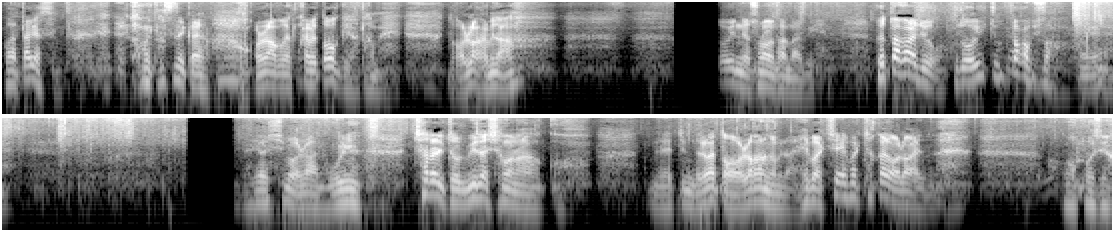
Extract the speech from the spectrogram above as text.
와 따겠습니다. 가만 탔으니까요. 올라가고 다음에 또 올게요. 다음에 올라갑니다. 또 있네 소나무 단나비. 그 따가지고 그죠? 좀 따갑시다. 예. 열심히 올라가는. 우리 차를 저 위에다 세워놔갖고 네, 좀 내려갔다 올라가는 겁니다. 해발치 해발차까지 올라가야 됩니다. 어 보세요.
